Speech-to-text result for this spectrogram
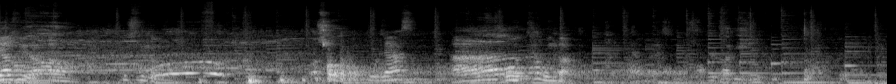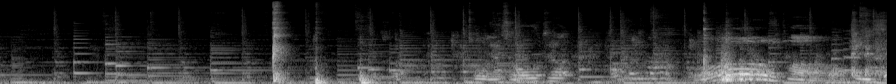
오 이하소이 났다. 훨씬 더. 쳐 보자. 아 오, 탁 온다. 오, 나이스. 오, 들어. 오, 좋다. 나이스.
